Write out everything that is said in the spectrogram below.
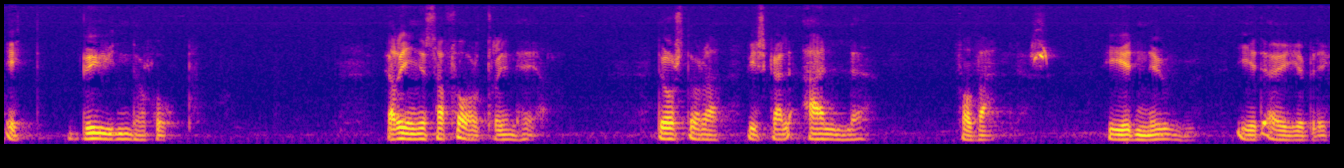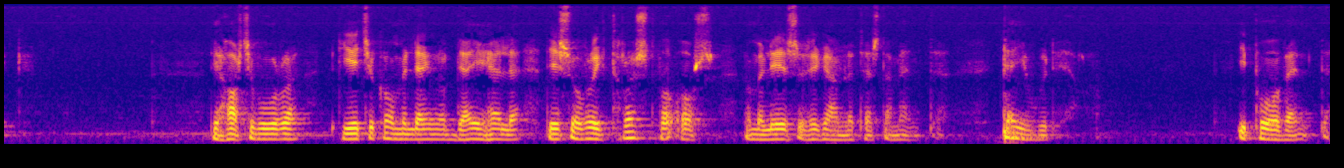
et bydende råp. Det er ingen som har fortrinn her. Da står det vi skal alle forvandles i et nu, i et øyeblikk. Det har ikke vært De er ikke kommet lenger, de heller. Det er så rik trøst for oss når vi leser Det gamle testamentet. De jo der, i påvente.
